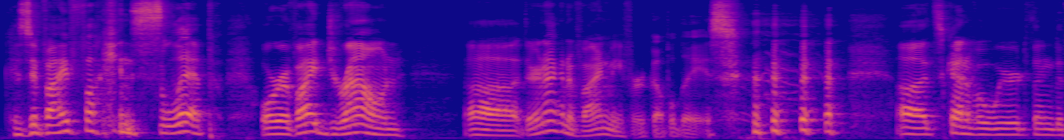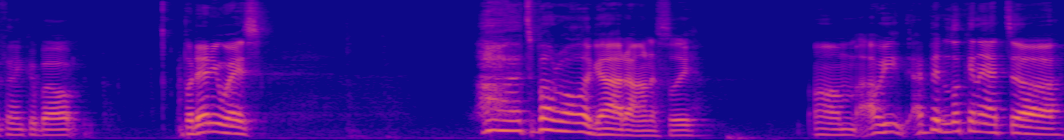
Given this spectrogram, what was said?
because if I fucking slip or if I drown, uh, they're not going to find me for a couple days. uh, it's kind of a weird thing to think about. But, anyways, oh, that's about all I got, honestly. Um, I, I've been looking at, uh,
